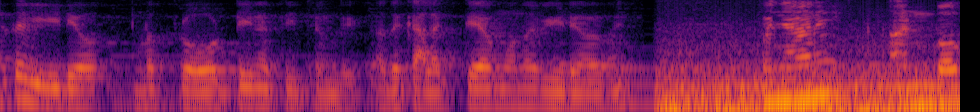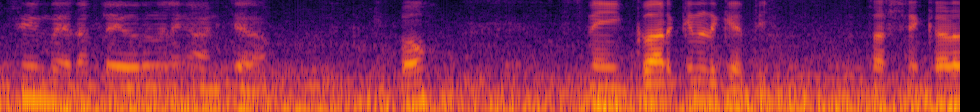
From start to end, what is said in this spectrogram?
ഇന്നത്തെ വീഡിയോ നമ്മുടെ പ്രോട്ടീൻ എത്തിയിട്ടുണ്ട്. അത് കളക്ട് ചെയ്യാൻ പോകുന്ന വീഡിയോ ആണ്. അപ്പോൾ ഞാൻ അൺബോക്സ് ചെയ്യുമ്പോൾ ഏതാ ഫ്ലേവർ എന്നെല്ലാം കാണിച്ചു തരാം. ഇപ്പോൾ സ്നേക്ക് വാർക്കിന്റെ അടുക്ക് എത്തി തർശക്കാട്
